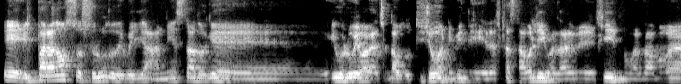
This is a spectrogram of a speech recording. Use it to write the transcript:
E il paradosso assoluto di quegli anni è stato che io con lui, vabbè, ci andavo tutti i giorni, quindi in realtà stavo lì, guardavo i film, guardavamo, eh,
